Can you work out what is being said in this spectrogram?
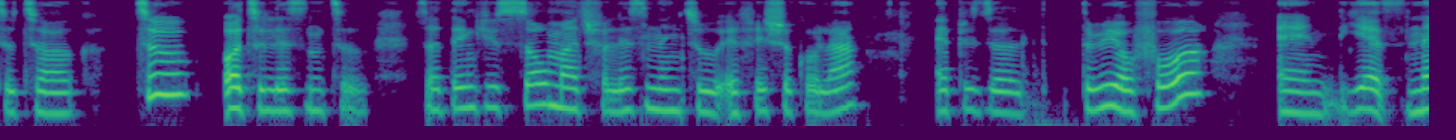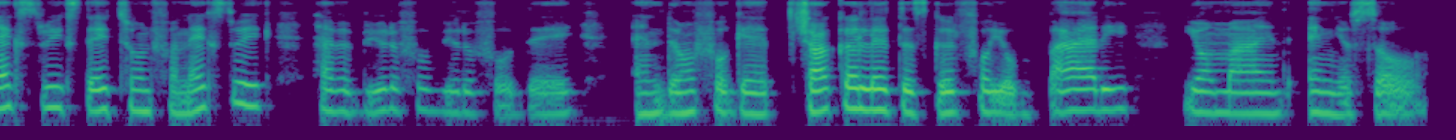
to talk to or to listen to. So thank you so much for listening to Effet Chocolat episode 3 or 4 And yes, next week, stay tuned for next week. Have a beautiful, beautiful day. And don't forget, chocolate is good for your body, your mind, and your soul.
